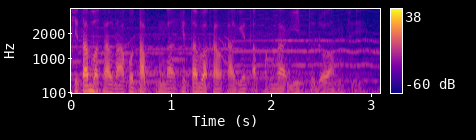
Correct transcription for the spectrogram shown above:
kita bakal takut apa enggak kita bakal kaget apa enggak gitu doang sih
